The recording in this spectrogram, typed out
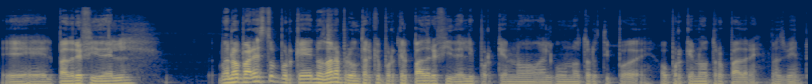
Eh, el padre Fidel. Bueno, para esto, ¿por qué? Nos van a preguntar que por qué el padre Fidel y por qué no algún otro tipo de. o por qué no otro padre, más bien.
